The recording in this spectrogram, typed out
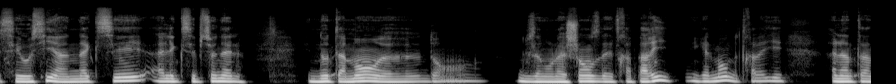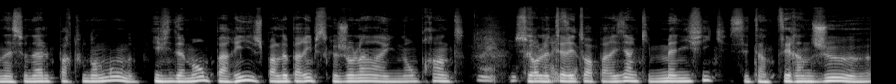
C'est aussi un accès à l'exceptionnel. Et notamment, dans, nous avons la chance d'être à Paris également, de travailler à l'international partout dans le monde. Évidemment, Paris, je parle de Paris puisque Jolin a une empreinte sur le territoire parisien qui est magnifique. C'est un terrain de jeu euh,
